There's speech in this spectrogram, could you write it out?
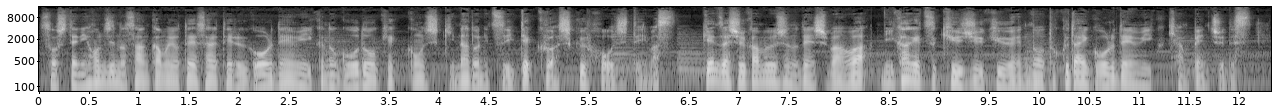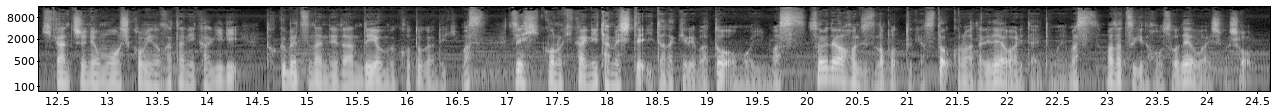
そして日本人の参加も予定されているゴールデンウィークの合同結婚式などについて詳しく報じています。現在週刊文春の電子版は2ヶ月99円の特大ゴールデンウィークキャンペーン中です。期間中にお申し込みの方に限り特別な値段で読むことができます。ぜひこの機会に試していただければと思います。それでは本日のポッドキャストこの辺りで終わりたいと思います。また次の放送でお会いしましょう。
